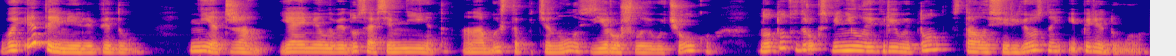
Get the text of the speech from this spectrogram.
Вы это имели в виду? Нет, Жан, я имела в виду совсем не это. Она быстро потянулась, взъерошила его челку, но тут вдруг сменила игривый тон, стала серьезной и передумала.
